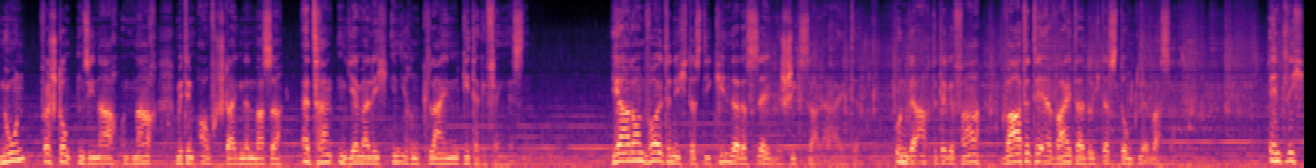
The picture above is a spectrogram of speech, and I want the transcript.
Nun verstummten sie nach und nach mit dem aufsteigenden Wasser, ertranken jämmerlich in ihren kleinen Gittergefängnissen. Jadon wollte nicht, dass die Kinder dasselbe Schicksal ereilte. Ungeachtet der Gefahr wartete er weiter durch das dunkle Wasser. Endlich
